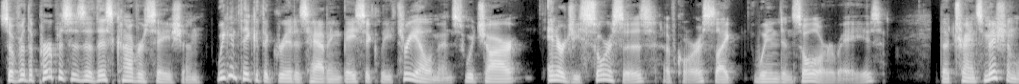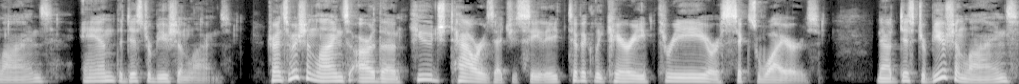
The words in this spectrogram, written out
So, for the purposes of this conversation, we can think of the grid as having basically three elements, which are energy sources, of course, like wind and solar arrays, the transmission lines, and the distribution lines. Transmission lines are the huge towers that you see. They typically carry three or six wires. Now, distribution lines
